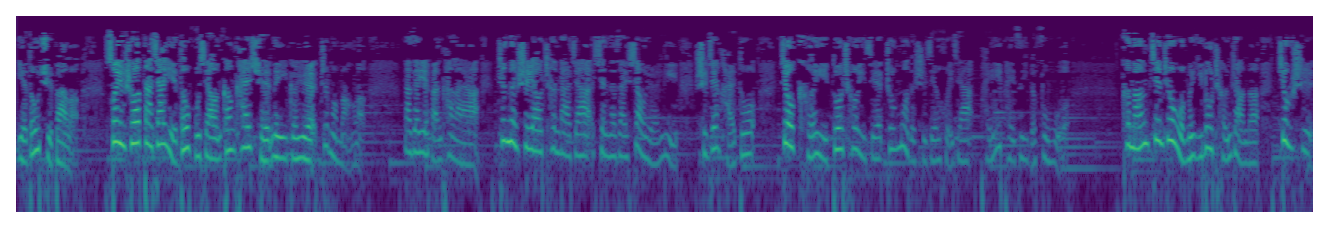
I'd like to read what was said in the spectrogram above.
也都举办了，所以说大家也都不像刚开学那一个月这么忙了。那在叶凡看来啊，真的是要趁大家现在在校园里时间还多，就可以多抽一些周末的时间回家陪一陪自己的父母。可能见证我们一路成长的，就是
